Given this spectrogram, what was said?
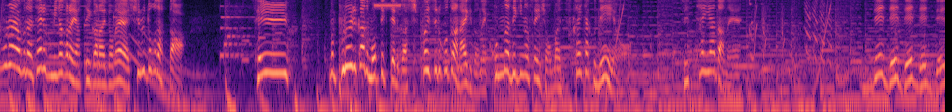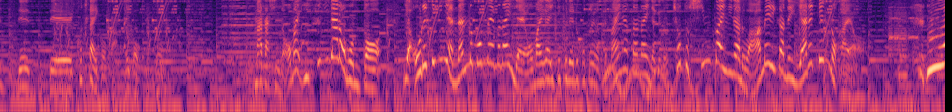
危ない危ない。体力見ながらやっていかないとね、死ぬとこだった。セーフ。まあ、プロ入りカード持ってきてるから失敗することはないけどね、こんな出来の選手お前使いたくねえよ。絶対嫌だね。で、で、で、で、で、で、で、こっちから行こうか。行こう。また死んだ。お前、いすぎだろ、ほんと。いや、俺的には何の問題もないんだよ。お前がいてくれることによってマイナスはないんだけど、ちょっと心配になるわ。アメリカでやれてんのかよ。うわ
